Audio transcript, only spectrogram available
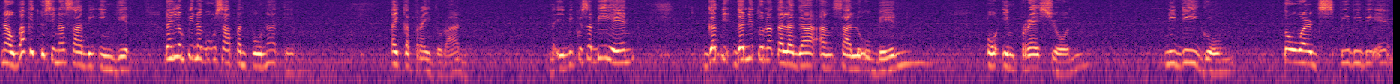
Now, bakit ko sinasabing inggit? Dahil ang pinag-uusapan po natin ay katrayduran. Na ibig ko sabihin, ganito na talaga ang saluubin o impression ni Digong towards PBBM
